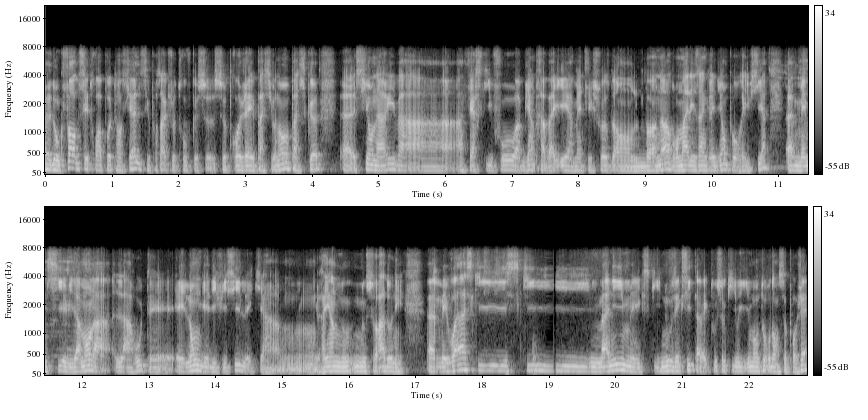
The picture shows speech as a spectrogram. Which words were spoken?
Euh, donc, fort de ces trois potentiels, c'est pour ça que je trouve que ce, ce projet projet est passionnant parce que si on arrive à, faire ce qu'il faut, à bien travailler, à mettre les choses dans le bon ordre, on a les ingrédients pour réussir, même si évidemment la, route est, longue et difficile et qu'il a rien ne nous, nous, sera donné. mais voilà ce qui, ce qui m'anime et ce qui nous excite avec tous ceux qui m'entourent dans ce projet,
